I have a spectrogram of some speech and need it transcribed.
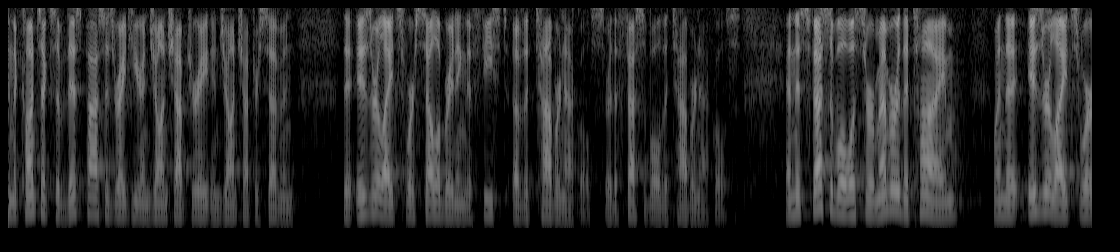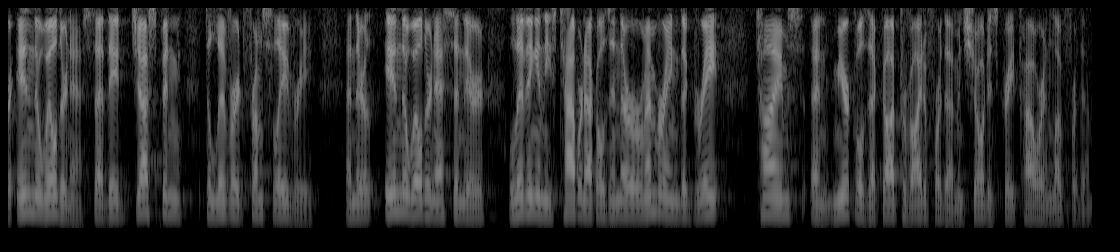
in the context of this passage right here in John chapter 8 and John chapter 7, the Israelites were celebrating the Feast of the Tabernacles, or the Festival of the Tabernacles. And this festival was to remember the time when the Israelites were in the wilderness, that they'd just been delivered from slavery. And they're in the wilderness and they're living in these tabernacles and they're remembering the great times and miracles that God provided for them and showed his great power and love for them.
